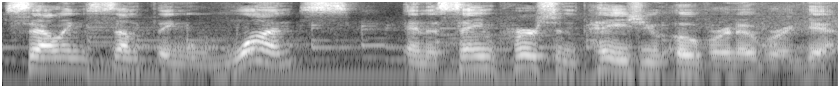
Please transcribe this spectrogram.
selling something once and the same person pays you over and over again.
